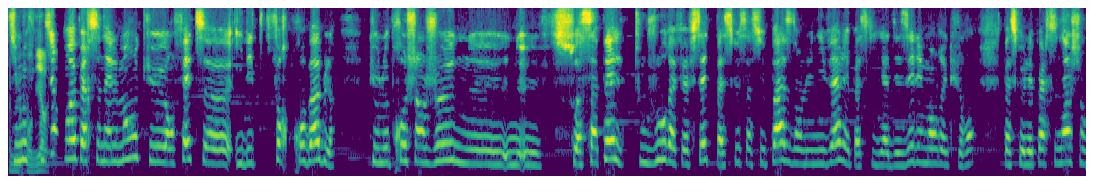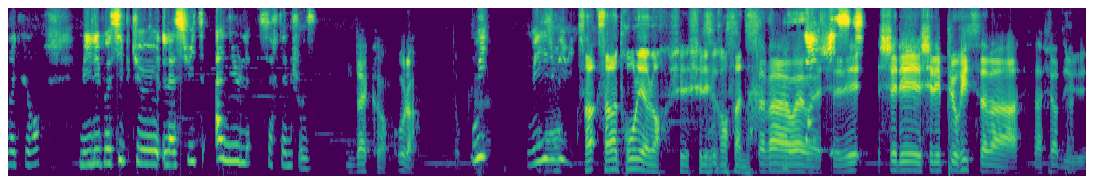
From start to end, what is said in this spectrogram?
qui me font dire- dire moi personnellement que en fait il est fort probable que le prochain jeu ne, ne- soit s'appelle toujours FF7 parce que ça se passe dans l'univers et parce qu'il y a des éléments récurrents, parce que les personnages sont récurrents. Mais il est possible que la suite annule certaines choses. D'accord. Oh là. Donc, Oui. euh, Oui, oui, oui. Ça, ça va troller alors chez, chez les grands fans. ça va, ouais, ouais. Chez les, chez les, chez les puristes, ça va, ça va faire du.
